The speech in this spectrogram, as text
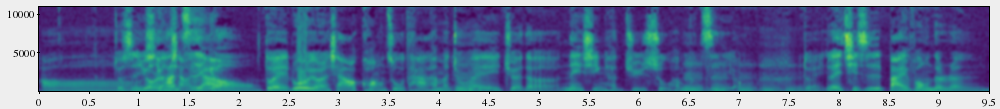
哦，就是有人想自由，对，如果有人想要框住他，他们就会觉得内心很拘束，很不自由，嗯嗯嗯，对，所以其实白风的人。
